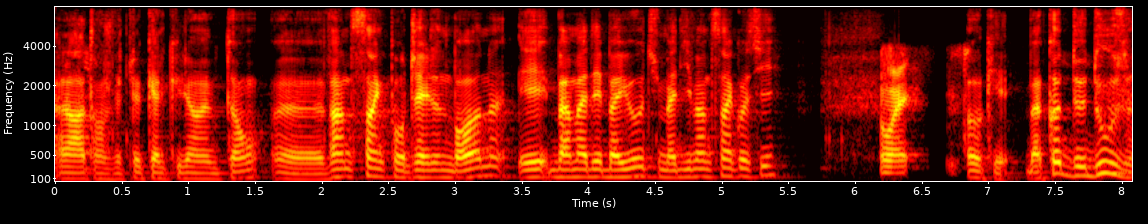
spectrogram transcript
Alors attends, je vais te le calculer en même temps. Euh, 25 pour Jalen Brown et Bama Bayo, tu m'as dit 25 aussi? Ouais. Ok, bah code de 12,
